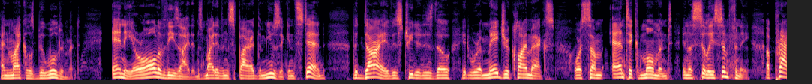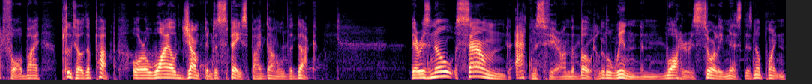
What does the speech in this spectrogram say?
and Michael's bewilderment. Any or all of these items might have inspired the music. Instead, the dive is treated as though it were a major climax or some antic moment in a silly symphony, a pratfall by Pluto the pup, or a wild jump into space by Donald the duck. There is no sound atmosphere on the boat. A little wind and water is sorely missed. There's no point in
